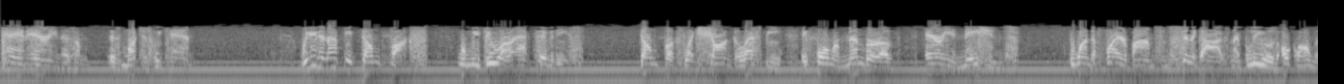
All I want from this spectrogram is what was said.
pan-Aryanism as much as we can. We need to not be dumb fucks when we do our activities. Dumb fucks like Sean Gillespie, a former member of Aryan Nations, who wanted to firebomb some synagogues, and I believe it was Oklahoma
